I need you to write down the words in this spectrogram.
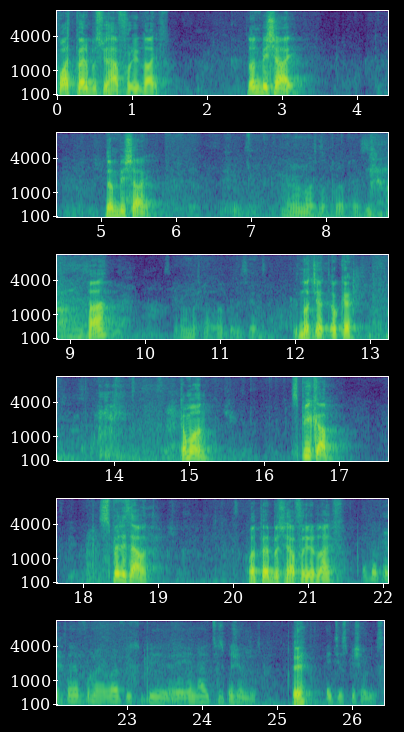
What purpose you have for your life? Don't be shy. Don't be shy. I don't know what's my purpose. Huh? I don't know what my purpose yet. Not yet, okay. Come on. Speak up. Spell it out. What purpose you have for your life? The purpose I have for my life is to be an IT specialist. Eh? IT specialist.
